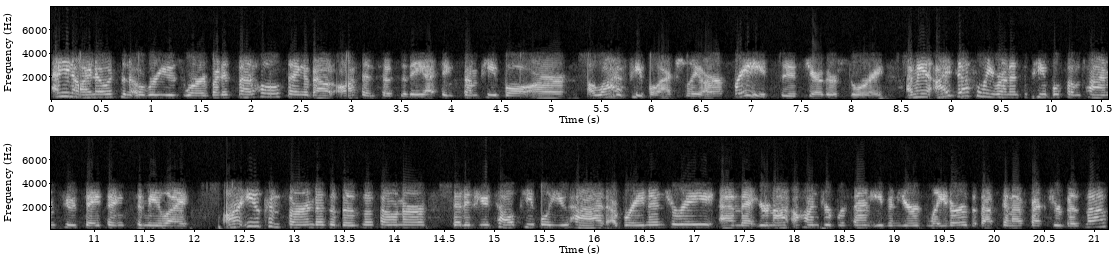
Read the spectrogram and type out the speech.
And, you know, I know it's an overused word, but it's that whole thing about authenticity. I think some people are, a lot of people actually, are afraid to share their story. I mean, I definitely run into people sometimes who say things to me like, aren't you concerned as a business owner that if you tell people you had a brain injury and that you're not 100% even years later, that that's going to affect your business?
